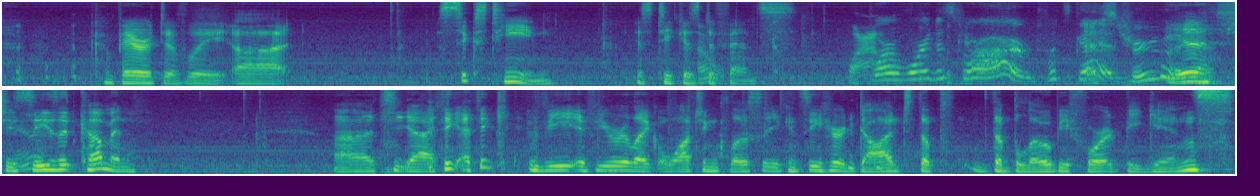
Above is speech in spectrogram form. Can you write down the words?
comparatively. Uh, Sixteen is Tika's Oh. defense. Wow. War Ward is Okay. four-armed. What's good? That's true. I Yeah, guess, she sees it coming. Uh, yeah, I think I think V. If you were like watching closely, you can see her dodge the the blow before it begins.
